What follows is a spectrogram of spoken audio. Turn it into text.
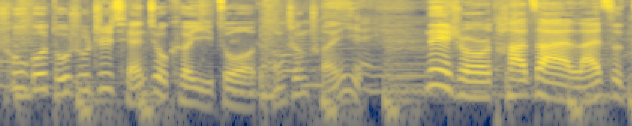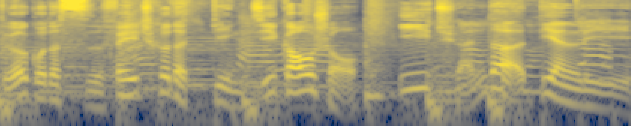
出国读书之前就可以做同声传译。那时候他在来自德国的死飞车的顶级高手一拳的店里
